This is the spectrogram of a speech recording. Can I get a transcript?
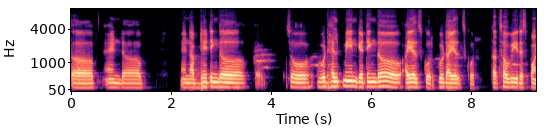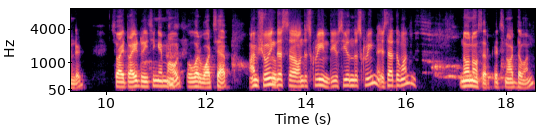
uh, and uh, and updating the, so would help me in getting the IELTS score, good IELTS score. That's how we responded. So I tried reaching him out over WhatsApp. I'm showing So this uh, on the screen. Do you see on the screen? Is that the one? No, no, sir, it's not the one.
